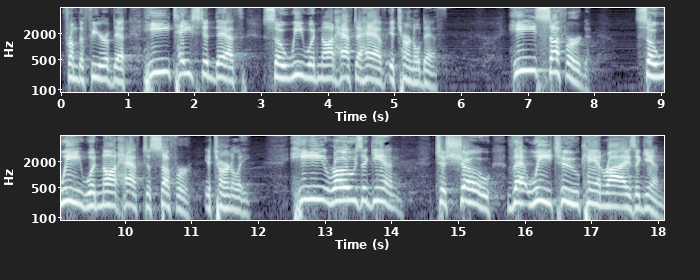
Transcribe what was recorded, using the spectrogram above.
from the fear of death. He tasted death so we would not have to have eternal death. He suffered so we would not have to suffer eternally. He rose again to show that we too can rise again.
